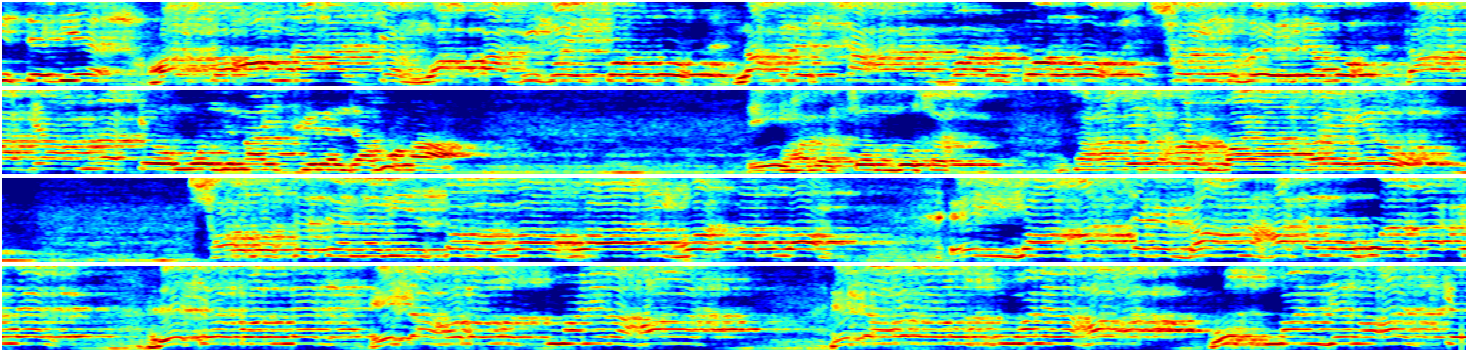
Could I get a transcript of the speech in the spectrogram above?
নিতে গিয়ে হয়তো আমরা আজকে মক্কা বিজয় করব না হলে শাহাদাত বরণ করব, শহীদ হয়ে যাব, তার আগে আমরা কেউ মদিনায় ফিরে যাব না। এইভাবে চোদ্দশো সাহাবি যখন বায়াত হয়ে গেল সর্বশেষে নবী ওয়াসাল্লাম এই বা হাত থেকে ডান হাতের উপরে রাখলেন, রেখে বললেন, এটা হলো উসমানের হাত, এটা হলো উসমানের হাত, উসমান যেন আজকে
